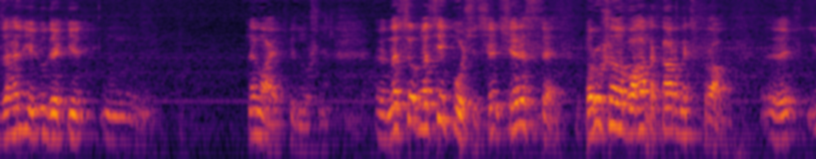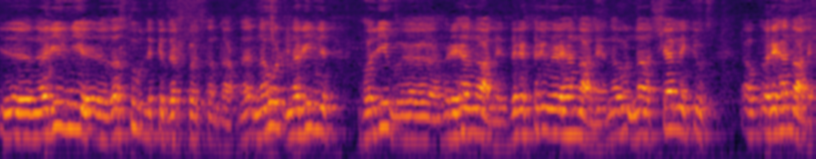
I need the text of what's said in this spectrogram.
взагалі люди, які не мають відношення. Е, На, цьому, на цій почті через це порушено багато карних справ Е, е, на рівні заступників Держпрезстандарту, на, на, на рівні голів регіональних, директорів регіональних, на, начальників регіональних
